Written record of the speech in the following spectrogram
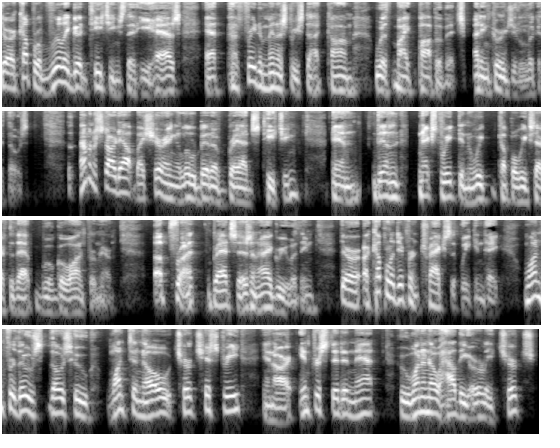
There are a couple of really good teachings that he has at freedomministries.com with Mike Popovich. I'd encourage you to look at those. I'm going to start out by sharing a little bit of Brad's teaching, and then next week and a week, a couple of weeks after that, we'll go on from there. up front, Brad says, and I agree with him, there are a couple of different tracks that we can take. One for those those who want to know church history and are interested in that, who want to know how the early church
